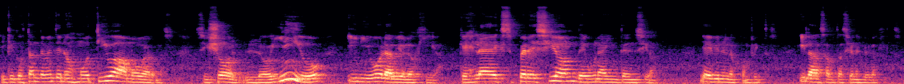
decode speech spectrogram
y que constantemente nos motiva a movernos. Si yo lo inhibo, inhibo la biología, que es la expresión de una intención. Y ahí vienen los conflictos y las adaptaciones biológicas.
